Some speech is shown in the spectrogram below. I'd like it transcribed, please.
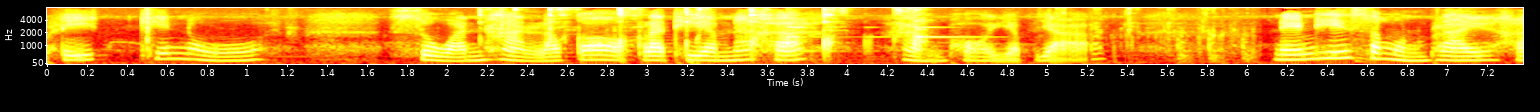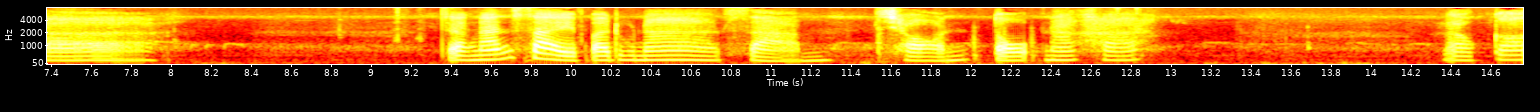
พริกขี้หนู สวนหั่นแล้วก็กระเทียมนะคะ หั่นพอหยาบๆเน้นที่สมุนไพรค่ะ จากนั้นใส่ปลาทูน่าสามช้อนโต๊ะนะคะ แล้วก็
